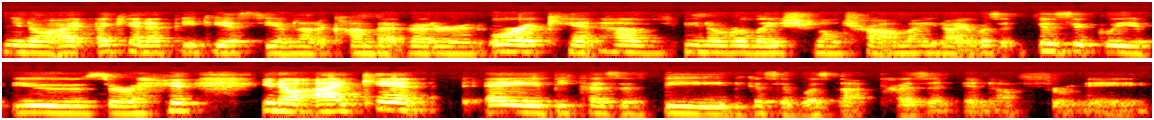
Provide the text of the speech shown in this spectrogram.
you know, I, I can't have PTSD, I'm not a combat veteran, or I can't have, you know, relational trauma, you know, I wasn't physically abused, or, you know, I can't A because of B because it was not present enough for me.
